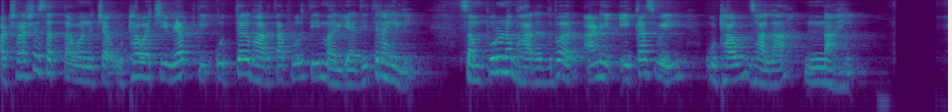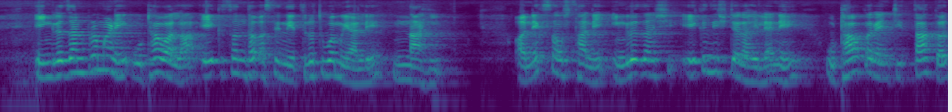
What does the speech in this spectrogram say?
अठराशे सत्तावन्नच्या उठावाची व्याप्ती उत्तर भारतापुरती मर्यादित राहिली. संपूर्ण भारतभर आणि एकाच वेळी उठाव झाला नाही. इंग्रजांप्रमाणे उठावाला एकसंध असे नेतृत्व मिळाले नाही. अनेक संस्थाने इंग्रजांशी एकनिष्ठ राहिल्याने उठावकऱ्यांची ताकद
